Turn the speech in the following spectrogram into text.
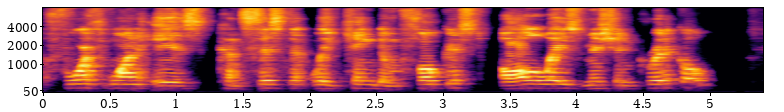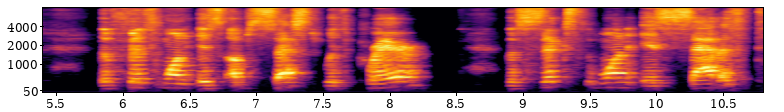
the fourth one is consistently kingdom focused, always mission critical. The fifth one is obsessed with prayer. The sixth one is Sabbathed.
